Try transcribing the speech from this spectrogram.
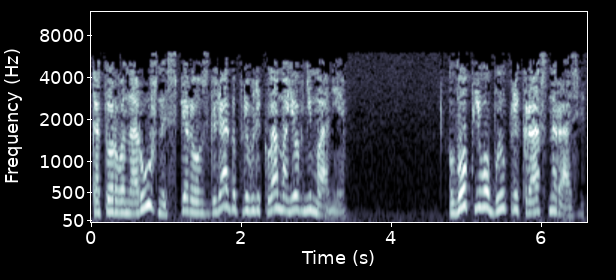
которого наружность с первого взгляда привлекла мое внимание — Лоб его был прекрасно развит.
